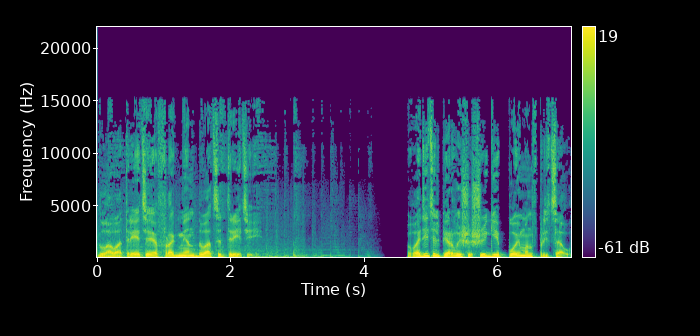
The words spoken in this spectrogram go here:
Глава 3, фрагмент 23. Водитель первой шишиги пойман в прицел.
